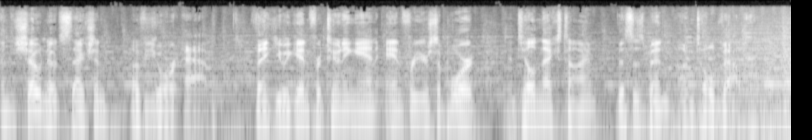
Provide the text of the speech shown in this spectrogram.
and the show notes section of your app. Thank you again for tuning in and for your support. Until next time, this has been Untold Valor.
